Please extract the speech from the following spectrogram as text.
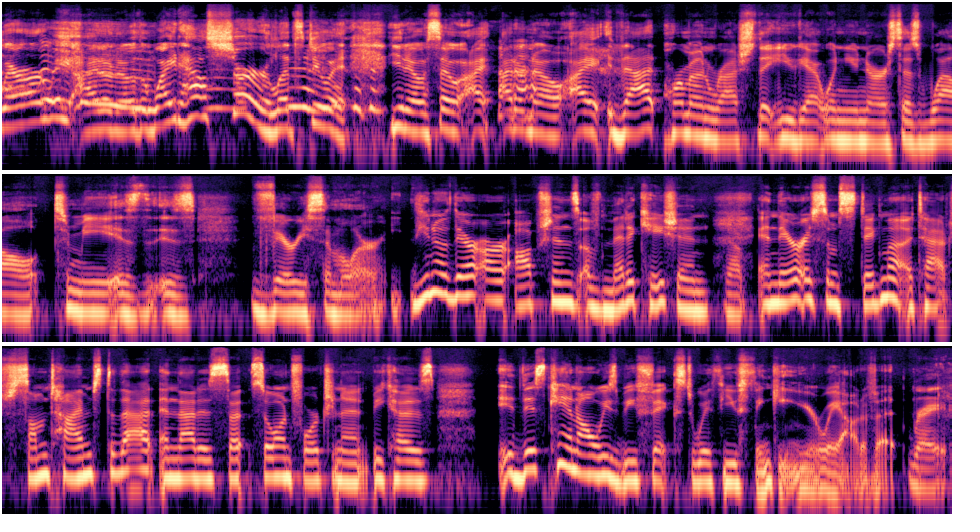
where are we? I don't know. The White House, sure, let's do it. You know, so I, I don't know. I that hormone rush that you get when you nurse as well to me is is very similar. you know there are options of medication Yep. and there is some stigma attached sometimes to that and that is so, so unfortunate because it, this can't always be fixed with you thinking your way out of it Right.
